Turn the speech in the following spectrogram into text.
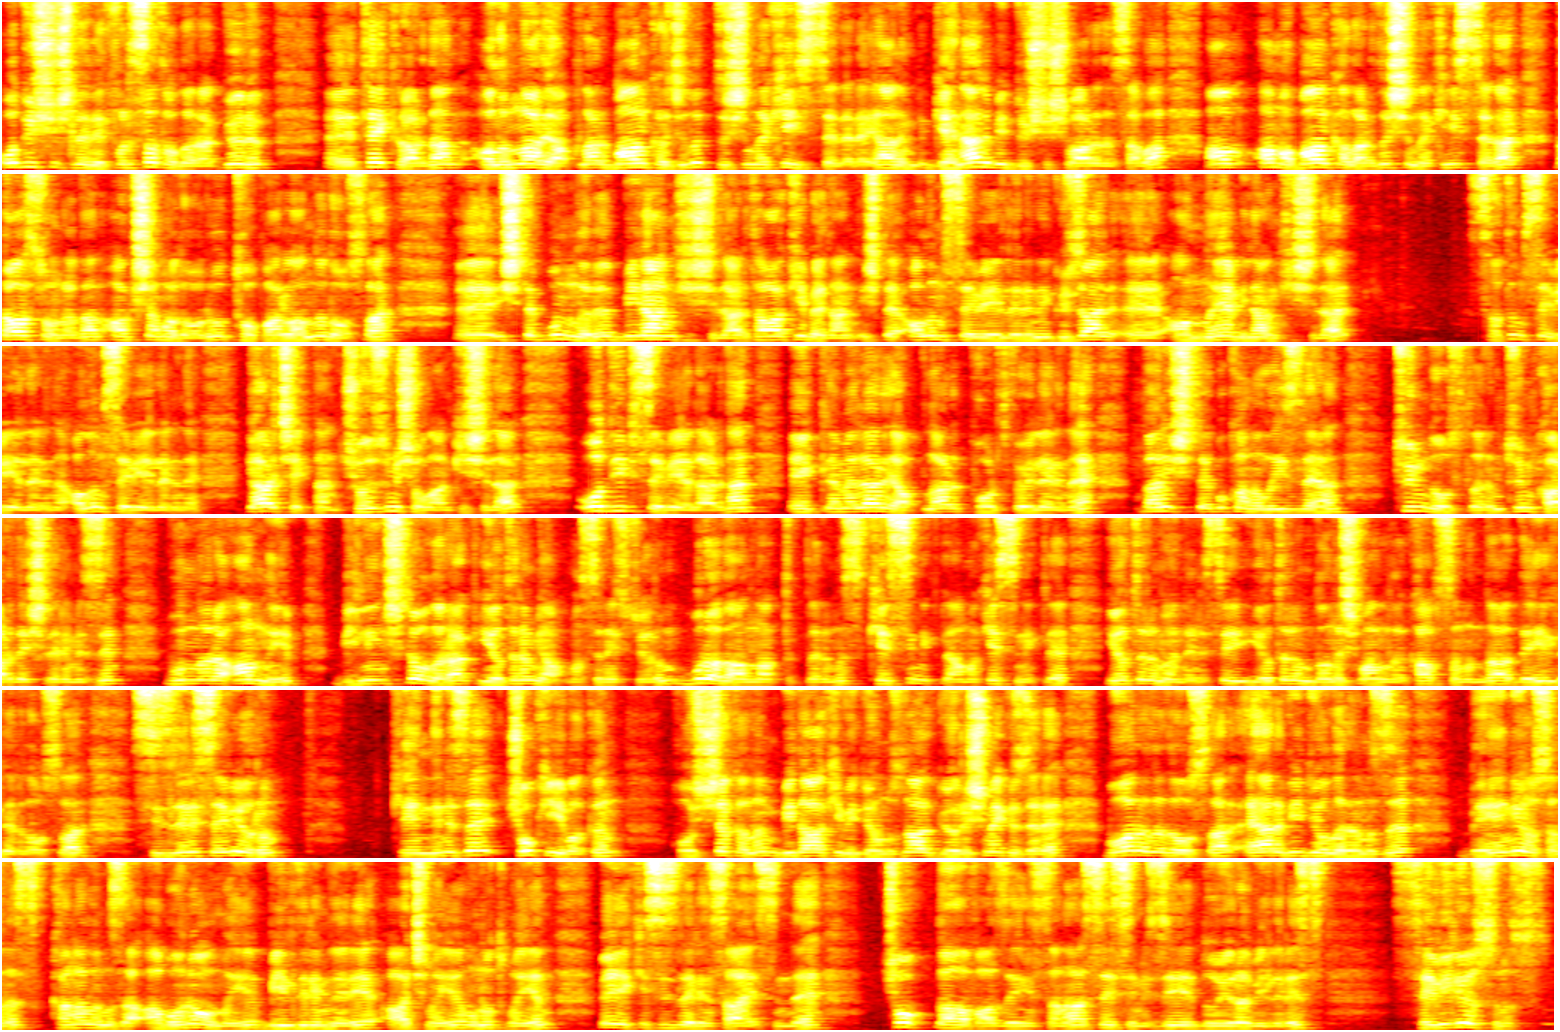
o düşüşleri fırsat olarak görüp e, tekrardan alımlar yaptılar. Bankacılık dışındaki hisselere yani genel bir düşüş vardı sabah ama, ama bankalar dışındaki hisseler daha sonradan akşama doğru toparlandı dostlar. E, işte bunları bilen kişiler, takip eden, işte alım seviyelerini güzel e, anlayabilen kişiler satım seviyelerini, alım seviyelerini gerçekten çözmüş olan kişiler o dip seviyelerden eklemeler yaptılar portföylerine. Ben işte bu kanalı izleyen tüm dostların, tüm kardeşlerimizin bunları anlayıp bilinçli olarak yatırım yapmasını istiyorum. Burada anlattıklarımız kesinlikle ama kesinlikle yatırım önerisi, yatırım danışmanlığı kapsamında değildir dostlar. Sizleri seviyorum. Kendinize çok iyi bakın. Hoşça kalın. Bir dahaki videomuzda görüşmek üzere. Bu arada dostlar eğer videolarımızı beğeniyorsanız kanalımıza abone olmayı, bildirimleri açmayı unutmayın. Belki sizlerin sayesinde çok daha fazla insana sesimizi duyurabiliriz. Seviliyorsunuz.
